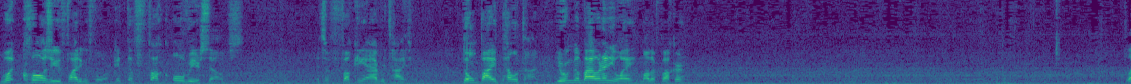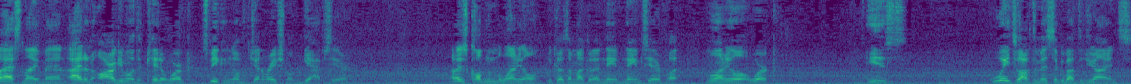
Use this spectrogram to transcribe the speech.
What cause are you fighting for? Get the fuck over yourselves. It's a fucking advertisement. Don't buy Peloton. You weren't gonna buy one anyway, motherfucker. last night, man. I had an argument with a kid at work. Speaking of generational gaps here, and I just called him the millennial because I'm not going to name names here, but millennial at work. He is way too optimistic about the Giants.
